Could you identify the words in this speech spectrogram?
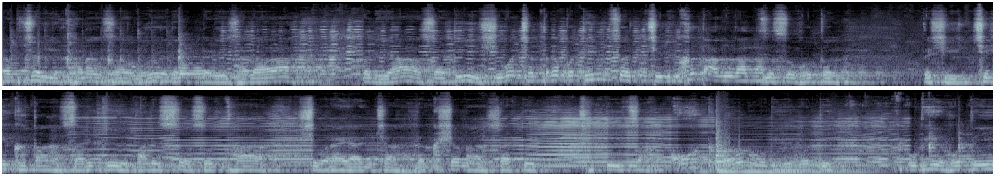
अफजल खानाचा वध मंडळी झाला. पण यासाठी शिवछत्रपतींचं चिलखत अंगात जसं होतं तशी चिलखता सारखी माणसं सुद्धा शिवरायांच्या रक्षणासाठी छतीचा कोट करून उभी होती. उभी होते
